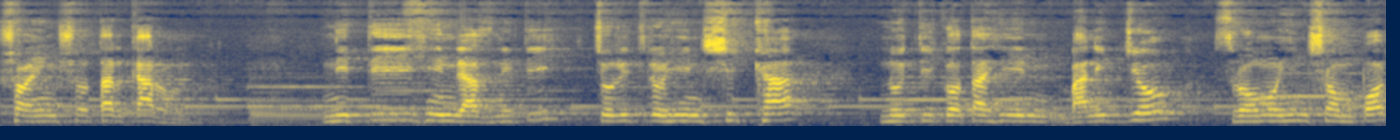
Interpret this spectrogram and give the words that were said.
সহিংসতার কারণ। নীতিহীন রাজনীতি, চরিত্রহীন শিক্ষা, নৈতিকতাহীন বাণিজ্য, শ্রমহীন সম্পদ,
